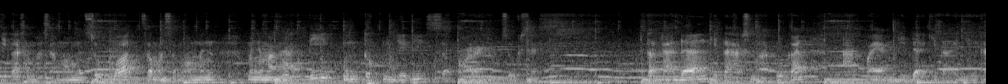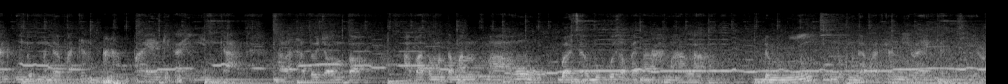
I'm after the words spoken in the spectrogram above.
kita sama-sama mensupport sama-sama men menyemangati untuk menjadi seorang yang sukses. Terkadang kita harus melakukan apa yang tidak kita inginkan untuk mendapatkan apa yang kita inginkan. Salah satu contoh apa teman-teman mau baca buku sampai tengah malam demi untuk mendapatkan nilai yang kecil.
